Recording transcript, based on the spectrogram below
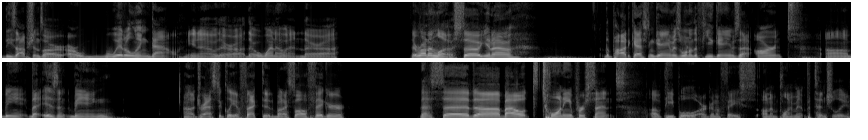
these options are are whittling down. You know, they're uh, they're winnowing, they're uh, they're running low. So you know, the podcasting game is one of the few games that aren't uh, being that isn't being uh, drastically affected. But I saw a figure that said uh, about 20% of people are going to face unemployment potentially.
